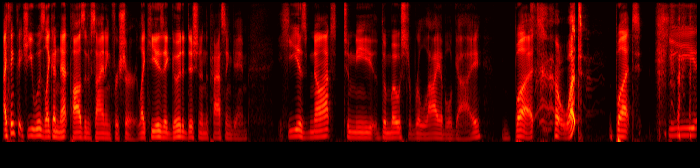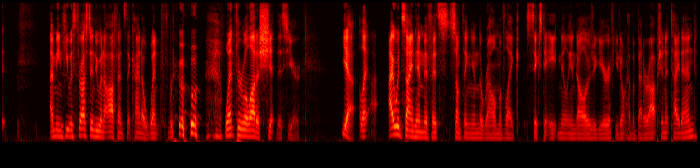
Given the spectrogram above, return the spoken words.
I think that he was like a net positive signing for sure. Like he is a good addition in the passing game. He is not to me the most reliable guy, but what? But he I mean, he was thrust into an offense that kind of went through went through a lot of shit this year. Yeah, like I would sign him if it's something in the realm of like six to eight million dollars a year if you don't have a better option at tight end.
